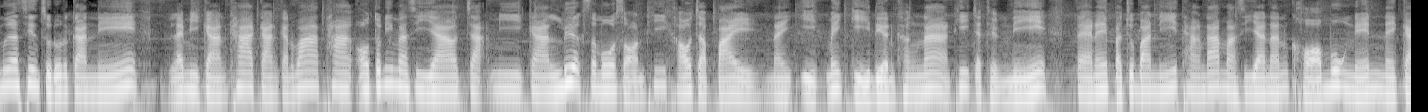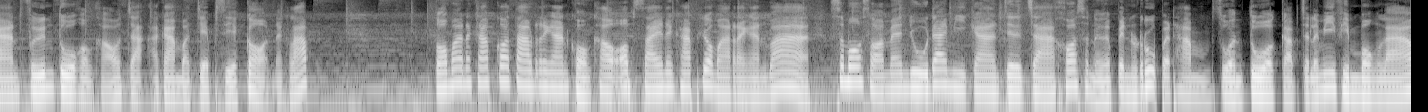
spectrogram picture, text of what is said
เมื่อสิ้นสุดฤดูกาลนี้ และมีการคาดการณ์กันว่าทางอองโตนี่มาซิยาจะมีการเลือกสโมสรที่เขาจะไปในอีกไม่กี่เดือนข้างหน้าที่จะถึงนี้ แต่ในปัจจุบันนี้ทางด้านมาซิยานั้นขอมุ่งเน้นในการฟื้นตัวของเขาจากอาการบาดเจ็บเสียก่อนนะครับ ต่อมานะครับก็ตามรายงานของข่าวออฟไซด์นะครับที่ออกมารายงานว่าสโมสรแมนยูได้มีการเจรจาข้อเสนอเป็นรูปธรรม ส่วนตัวกับเจอรมี่ฟิมบงแล้ว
